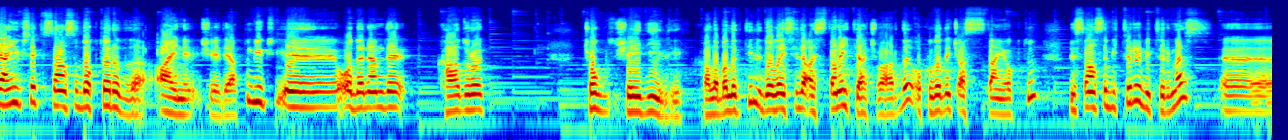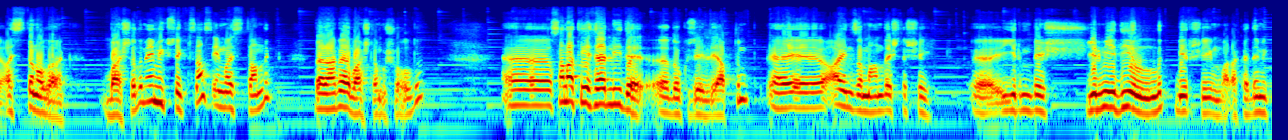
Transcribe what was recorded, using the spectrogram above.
yani yüksek lisansı doktora da aynı şeyde yaptım. Yük- e, o dönemde kadro çok şey değildi, kalabalık değildi. Dolayısıyla asistana ihtiyaç vardı. Okulda da hiç asistan yoktu. Lisansı bitirir bitirmez e, asistan olarak başladım. Hem yüksek lisans hem asistanlık beraber başlamış oldu. E, sanat yeterliği de e, 950 yaptım. E, aynı zamanda işte şey e, 25 27 yıllık bir şeyim var. Akademik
